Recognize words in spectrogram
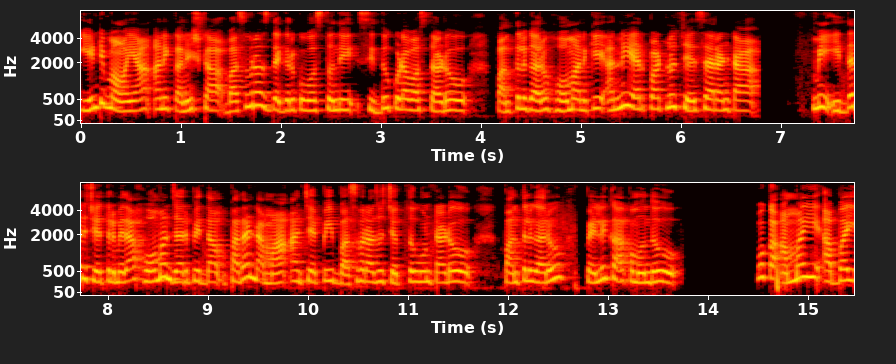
ఏంటి మావయ్య అని కనిష్క బసవరాజు దగ్గరకు వస్తుంది. సిద్ధు కూడా వస్తాడు. పంతులు గారు హోమానికి అన్ని ఏర్పాట్లు చేశారంట. మీ ఇద్దరి చేతుల మీద హోమం జరిపిద్దాం. పదండమ్మా అని చెప్పి బసవరాజు చెప్తూ ఉంటాడు. పంతులు గారు పెళ్ళి కాకముందు ఒక అమ్మాయి అబ్బాయి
